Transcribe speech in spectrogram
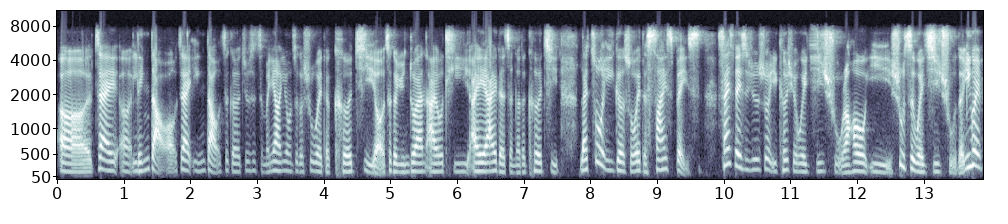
呃在呃领导，在引导这个就是怎么样用这个数位的科技哦，这个云端 IOT AI 的整个的科技来做一个所谓的 science base，science base 就是说以科学为基础，然后以数字为基础的，因为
